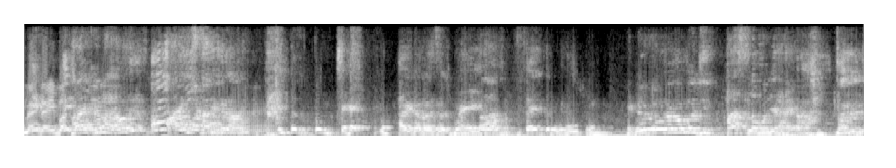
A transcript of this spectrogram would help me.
मैं नहीं बताऊंगा काय करायचं उठवू नका म्हणजे हसलं म्हणजे आहे चालेल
